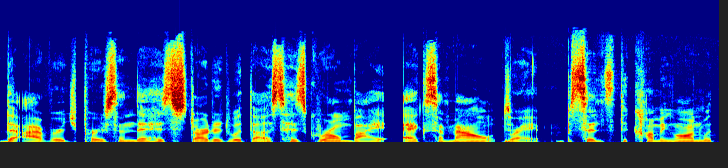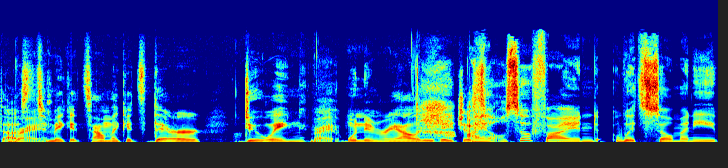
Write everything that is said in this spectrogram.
the average person that has started with us has grown by X amount right, since the coming on with us Right. to make it sound like it's their doing, right. when in reality they just I also find with so many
